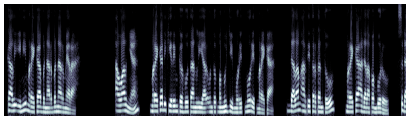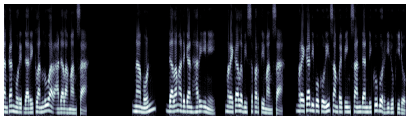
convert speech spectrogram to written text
Kali ini mereka benar-benar merah. Awalnya, mereka dikirim ke hutan liar untuk menguji murid-murid mereka. Dalam arti tertentu, mereka adalah pemburu, sedangkan murid dari klan luar adalah mangsa. Namun, dalam adegan hari ini, mereka lebih seperti mangsa. Mereka dipukuli sampai pingsan dan dikubur hidup-hidup.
